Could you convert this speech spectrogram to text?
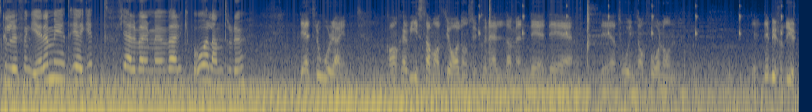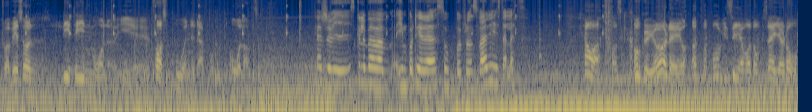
Skulle det fungera med ett eget fjärrvärmeverk på Åland tror du? Det tror jag inte. Kanske vissa material de skulle kunna elda men det, det, det, jag tror inte de får någon... Det, det blir så dyrt va? Vi är så lite invånare, fastboende där på Åland. Kanske vi skulle behöva importera sopor från Sverige istället? Ja, man ska kanske göra det ja. så får vi se vad de säger då.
